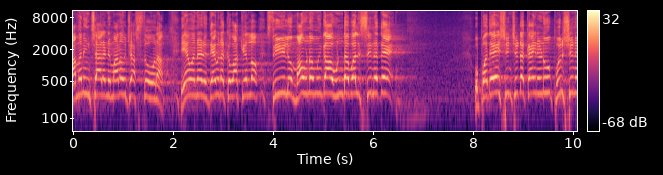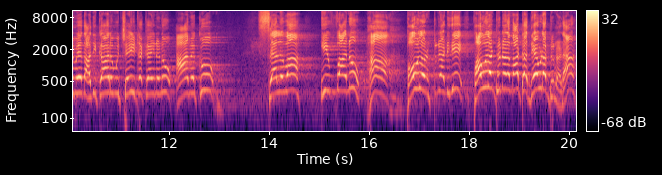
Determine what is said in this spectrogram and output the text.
గమనించాలని మనవి చేస్తూ ఉన్నాం. ఏమన్నాడు దేవుని యొక్క వాక్యంలో? స్త్రీలు మౌనముగా ఉండవలసినదే. ఉపదేశించుటకైనను పురుషుని మీద అధికారము చేయుటకైనను ఆమెకు సెలవ ఇవ్వను. హా పౌలు అంటున్నాడు ఇది. పౌలు అంటున్నాడు మాట దేవుడు అంటున్నాడా?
